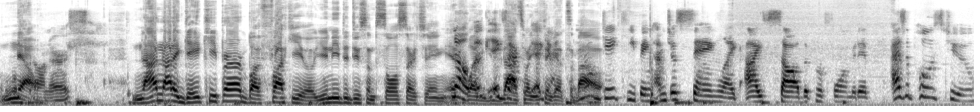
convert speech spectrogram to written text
no. On earth now, I'm not a gatekeeper, but fuck you. You need to do some soul searching if no what, e- exactly that's what you Again, think it's no about. gatekeeping i'm just saying like i saw the performative as opposed to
